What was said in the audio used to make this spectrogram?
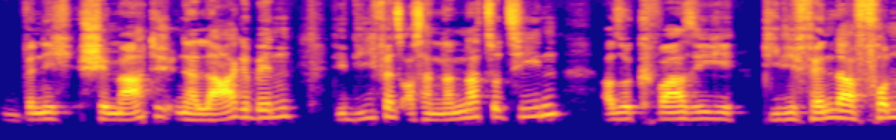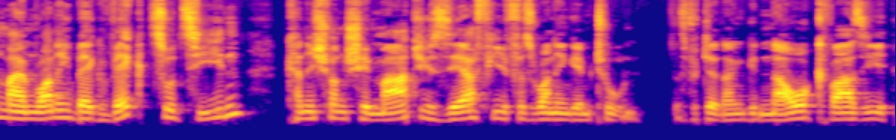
wenn ich schematisch in der Lage bin, die Defense auseinanderzuziehen, also quasi die Defender von meinem Running Back wegzuziehen, kann ich schon schematisch sehr viel fürs Running Game tun. Das wird ja dann genau quasi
